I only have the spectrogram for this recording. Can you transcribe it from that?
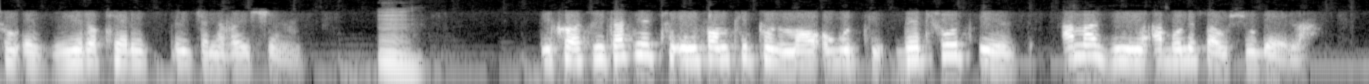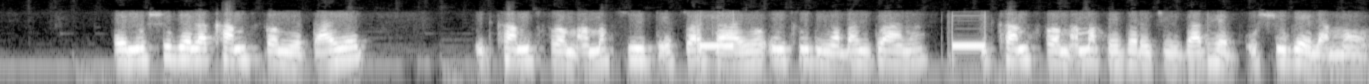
to a zero caries free generation Mm. because we just need to inform people more ukuthi the truth is amazinyo aboliswa ushukela and ushukela comes from your diet it comes from ama-sweet esiwadlayo including abantwana it comes from ama-beverages that have ushukela more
